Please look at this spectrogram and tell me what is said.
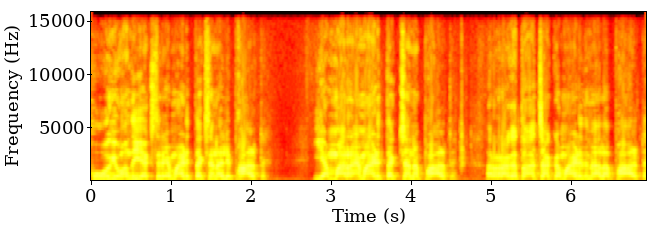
ಹೋಗಿ ಒಂದು ಎಕ್ಸ್ರೇ ಮಾಡಿದ ತಕ್ಷಣ ಅಲ್ಲಿ ಫಾಲ್ಟ್ ಎಂ ಆರ್ ಐ ಮಾಡಿದ ತಕ್ಷಣ ಫಾಲ್ಟ್ ರಗತ ಚಕ್ ಮಾಡಿದ ಮೇಲೆ ಫಾಲ್ಟ್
